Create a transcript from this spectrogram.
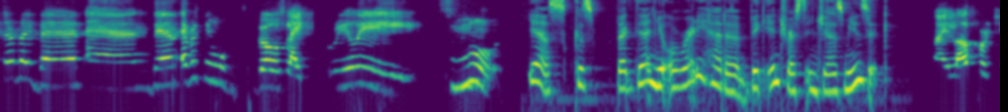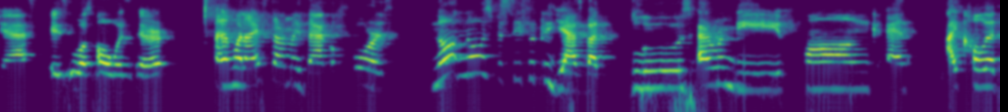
start my band, and then everything goes like really smooth. Yes, because back then you already had a big interest in jazz music. My love for jazz is, was always there, and when I start my band, of course, not no specifically jazz, but blues, R and B, funk, and I call it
